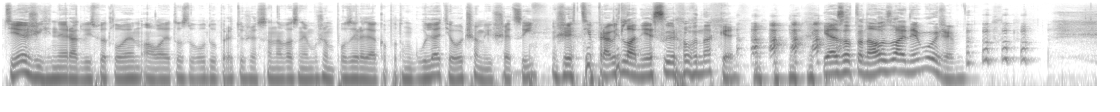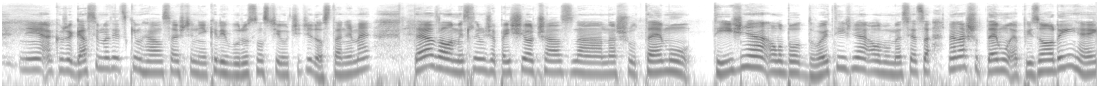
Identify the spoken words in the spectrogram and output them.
tiež ich nerad vysvetľujem, ale je to z dôvodu, pretože sa na vás nemôžem pozerať, ako potom guľate očami všetci, že tie pravidlá nie sú rovnaké. Ja za to naozaj nemôžem. Nie, akože k asymetrickým hrám sa ešte niekedy v budúcnosti určite dostaneme. Teraz ale myslím, že prišiel čas na našu tému týždňa, alebo dvojtýždňa, alebo mesiaca, na našu tému epizódy, hej.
